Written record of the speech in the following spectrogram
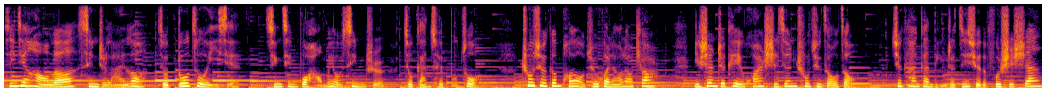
心情好了，兴致来了，就多做一些；心情不好，没有兴致，就干脆不做。出去跟朋友聚会聊聊天儿，你甚至可以花时间出去走走，去看看顶着积雪的富士山。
